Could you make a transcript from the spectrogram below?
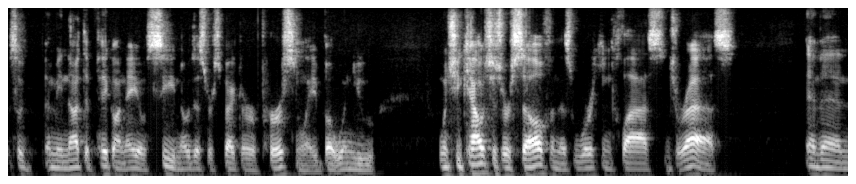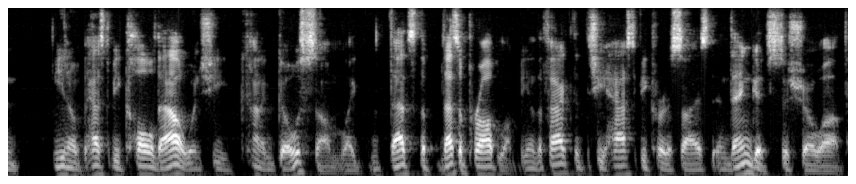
so, I mean, not to pick on AOC, no disrespect to her personally, but when you, when she couches herself in this working class dress, and then you know has to be called out when she kind of goes some like that's the that's a problem you know the fact that she has to be criticized and then gets to show up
